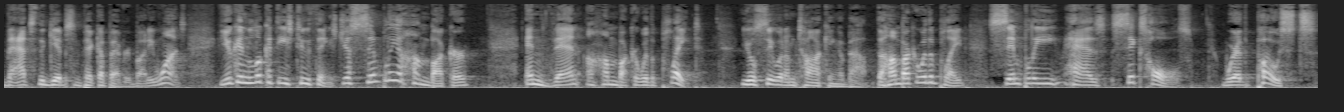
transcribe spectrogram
That's the Gibson pickup everybody wants. You can look at these two things, just simply a humbucker and then a humbucker with a plate, you'll see what I'm talking about. The humbucker with a plate simply has six holes where the posts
